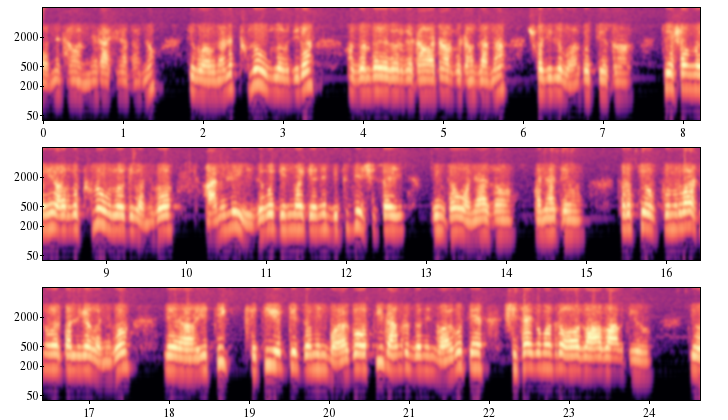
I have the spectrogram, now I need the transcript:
भन्ने ठाउँ हामीले राखेका छैनौँ। त्यो भयो हुनाले ठुलो उपलब्धि र जनता एकअर्को ठाउँबाट अर्को ठाउँ जान सजिलो भएको त्यो छ। त्योसँगै अर्को ठुलो उपलब्धि भनेको हामीले हिजोको दिनमा के भने विद्युतीय सिँचाइ दिन्छौँ भनेका छौँ भनेका थियौँ। तर त्यो पुनर्वास नगरपालिका भनेको यति खेतीयोग्य जमिन भएको अति राम्रो जमिन भएको त्यहाँ सिँचाइको मात्र अभाव थियो। त्यो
